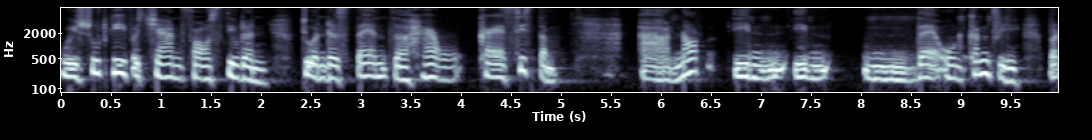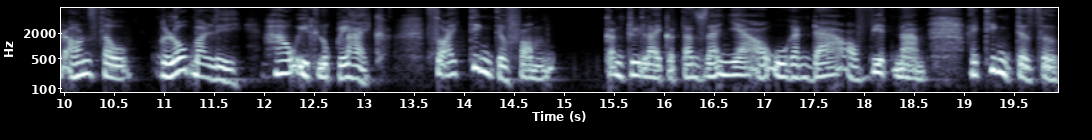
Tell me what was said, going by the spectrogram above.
we should give a chance for students to understand the health care system, uh, not in in mm, their own country, but also globally how it look like. So I think from country like Tanzania or Uganda or Vietnam, I think that the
